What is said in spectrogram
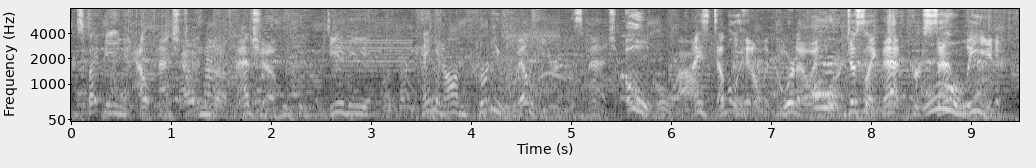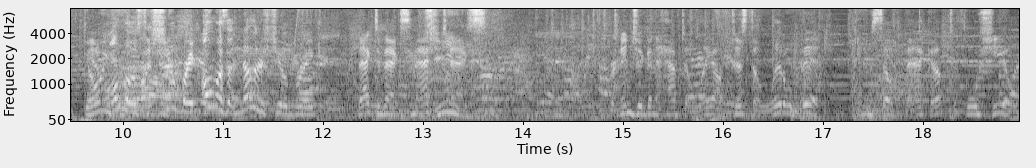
despite being outmatched in the matchup, DD hanging on pretty well here in this match. Oh, oh, wow. nice double hit on the Gordo, and just like that, percent Ooh. lead. Going And almost a shield break, almost another shield break. Back-to-back smash Jeez. attacks. Greninja gonna have to lay off just a little bit, get himself back up to full shield.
